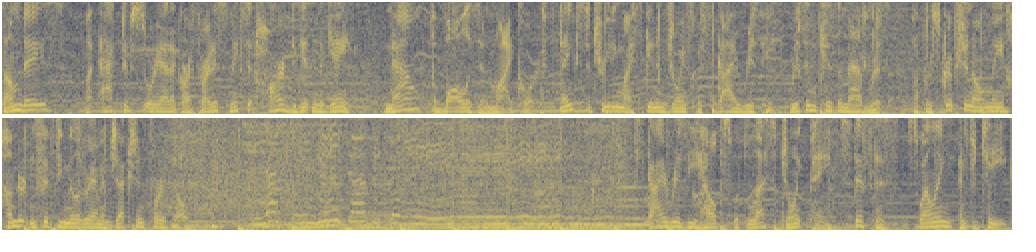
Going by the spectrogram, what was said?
Some days, my active psoriatic arthritis makes it hard to get in the game. Now, the ball is in my court, thanks to treating my skin and joints with Skyrizi, Risankizumab Riza, a prescription-only 150 milligram injection for adults. Nothing is everything. Skyrizi helps with less joint pain, stiffness, swelling, and fatigue.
